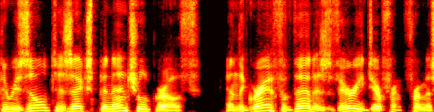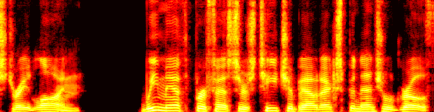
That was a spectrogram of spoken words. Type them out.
The result is exponential growth, and the graph of that is very different from a straight line. We math professors teach about exponential growth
